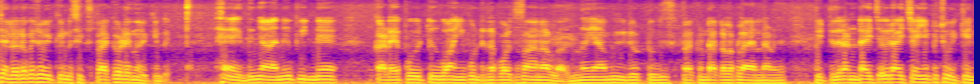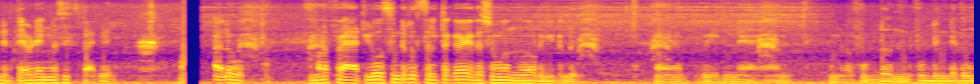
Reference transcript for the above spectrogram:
ചിലരൊക്കെ ചോദിക്കുന്നുണ്ട് സിക്സ് പാക്ക് എവിടെയെന്ന് ചോദിക്കുന്നുണ്ട്. ഇത് ഞാൻ പിന്നെ കടയിൽ പോയിട്ട് വാങ്ങിക്കൊണ്ടിരുന്ന പോലത്തെ സാധനമാണല്ലോ. ഇന്ന് ഞാൻ വീഡിയോ ഇട്ടു സിക്സ് പാക്ക് ഉണ്ടാക്കാനുള്ള പ്ലാനാണ് പിറ്റേത് രണ്ടാഴ്ച ഒരാഴ്ച കഴിഞ്ഞപ്പോൾ ചോദിക്കുക എന്റെ അടുത്ത് എവിടെയെങ്കിലും സിക്സ് പാക്ക് ഹലോ നമ്മുടെ ഫാറ്റ് ലോസിന്റെ റിസൾട്ടൊക്കെ ഏകദേശം വന്ന് തുടങ്ങിയിട്ടുണ്ട്. പിന്നെ നമ്മുടെ ഫുഡ് ഫുഡിന്റെതും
